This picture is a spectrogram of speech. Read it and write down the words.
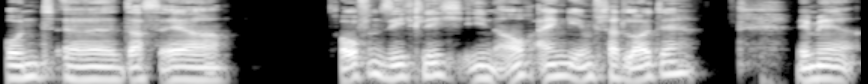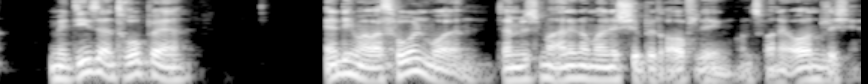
und äh, dass er offensichtlich ihn auch eingeimpft hat, Leute, wenn wir mit dieser Truppe endlich mal was holen wollen, dann müssen wir alle nochmal eine Schippe drauflegen und zwar eine ordentliche.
